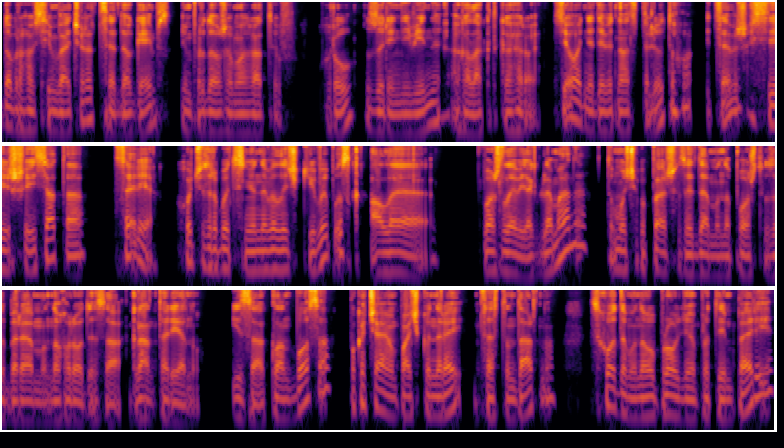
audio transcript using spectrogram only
Доброго всім вечора, це Do Games, і ми продовжуємо грати в гру Зорінні війни Галактика Герой. Сьогодні 19 лютого, і це вже 60-та серія. Хочу зробити сьогодні невеличкий випуск, але важливий як для мене, тому що, по-перше, зайдемо на пошту, заберемо нагороди за Гранд Арену і за клан боса, покачаємо пачку нерей, це стандартно. Сходимо на випробування проти імперії.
